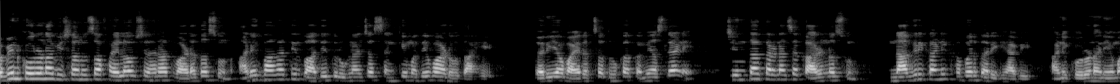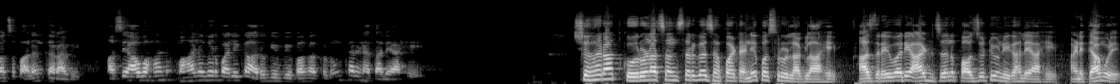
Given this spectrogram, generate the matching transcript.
नवीन कोरोना विषाणूचा फैलाव शहरात वाढत असून अनेक भागातील बाधित रुग्णांच्या संख्येमध्ये वाढ होत आहे. तरी या व्हायरसचा धोका कमी असल्याने चिंता करण्याचं कारण नसून नागरिकांनी खबरदारी घ्यावी आणि कोरोना नियमाचं पालन करावे असे आवाहन महानगरपालिका आरोग्य विभागाकडून करण्यात आले आहे. शहरात कोरोना संसर्ग झपाट्याने पसरू लागला आहे. आज रविवारी आठ जण पॉझिटिव्ह निघाले आहे आणि त्यामुळे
